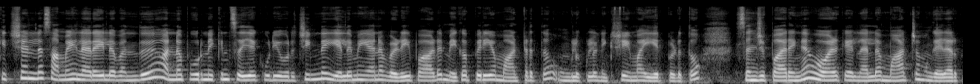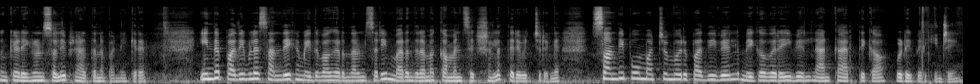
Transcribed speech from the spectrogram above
கிச்சனில் சமையல் அறையில் வந்து அன்னபூர்ணிக்குன்னு செய்யக்கூடிய ஒரு சின்ன எளிமையான வழிபாடு மிகப்பெரிய மாற்றத்தை உங்களுக்குள்ளே நிச்சயமாக ஏற்படுத்தும். செஞ்சு பாருங்கள் வாழ்க்கையில் நல்ல மாற்றம் உங்கள் எல்லாருக்கும் கிடைக்கணும்னு சொல்லி பிரார்த்தனை பண்ணிக்கிறேன். இந்த பதிவில் சந்தேகம் எதுவாக இருந்தாலும் சரி மறந்துடாமல் கமெண்ட் செக்ஷனில் தெரிவிச்சிருங்க. சந்திப்போம் மற்றும் ஒரு பதிவில் மிக விரைவில் நான் கார்த்திகா விடைபெறுகின்றேன்.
